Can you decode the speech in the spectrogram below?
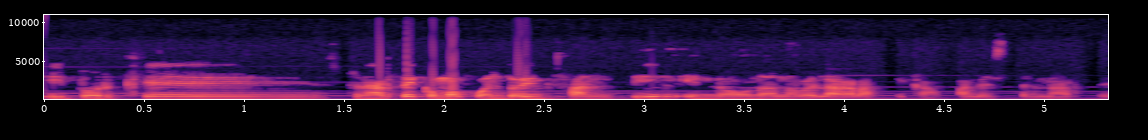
¿Y por qué estrenarte como cuento infantil y no una novela gráfica al estrenarte?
